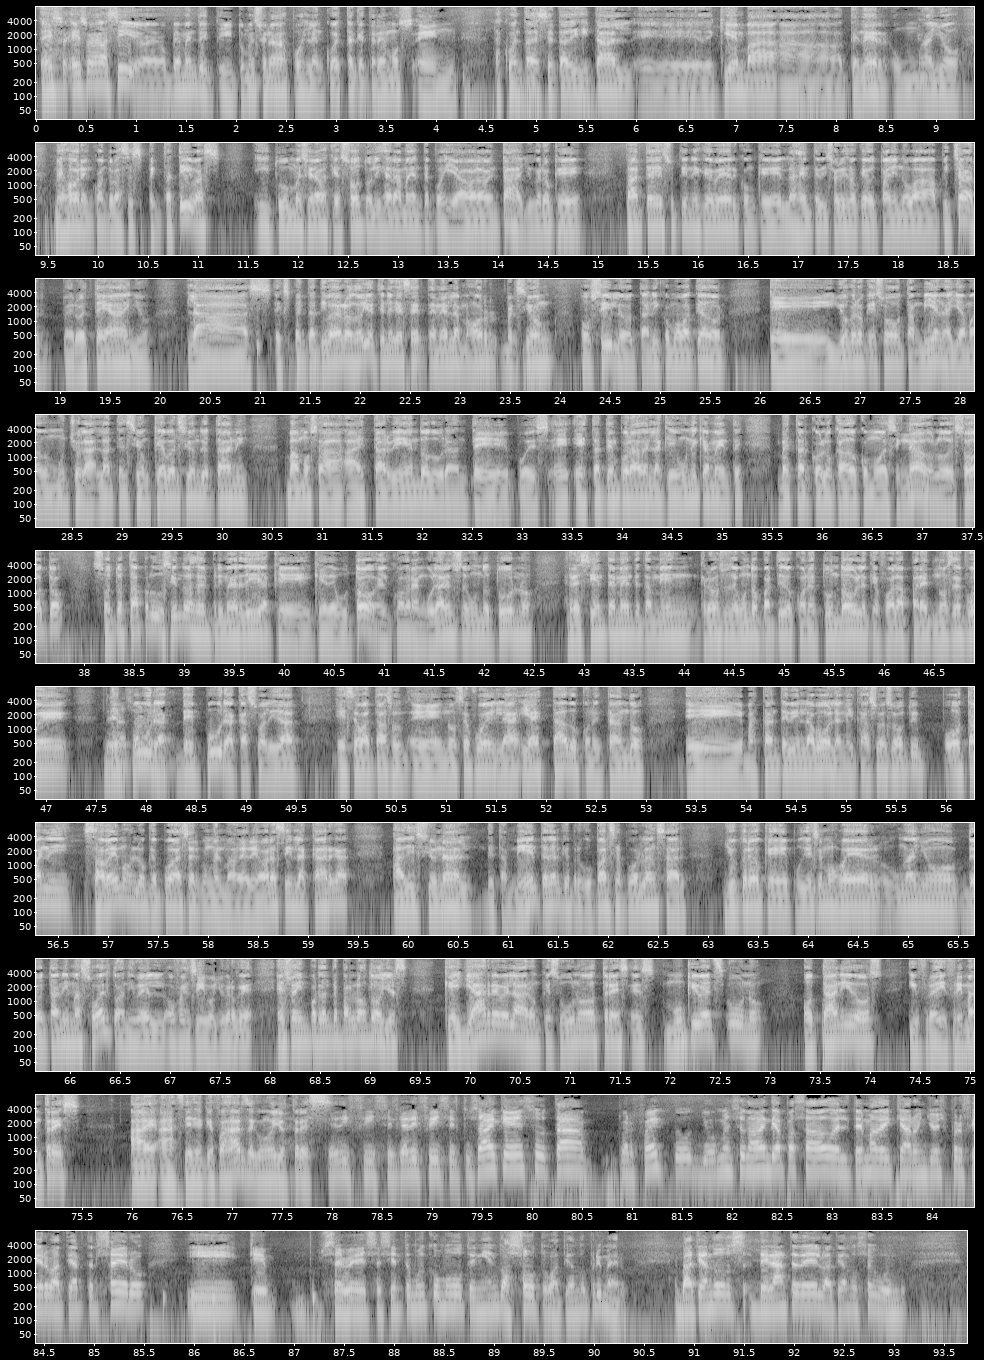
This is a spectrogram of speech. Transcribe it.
Eso, eso es así, eh, obviamente, y, tú mencionabas pues la encuesta que tenemos en las cuentas de Z Digital eh, de quién va a tener un año mejor en cuanto a las expectativas, y tú mencionabas que Soto ligeramente pues llevaba la ventaja. Yo creo que parte de eso tiene que ver con que la gente visualiza que Otani no va a pichar, pero este año las expectativas de los Dodgers tienen que ser tener la mejor versión posible de Otani como bateador eh, y yo creo que eso también ha llamado mucho la, atención. ¿Qué versión de Otani vamos a, estar viendo durante pues eh, esta temporada en la que únicamente va a estar colocado como designado? Lo de Soto, Soto está produciendo desde el primer día que, debutó, el cuadrangular en su segundo turno. Recientemente también, creo en su segundo partido, conectó un doble que fue a la pared. No se fue de, pura, de pura casualidad ese batazo. Eh, no se fue y ha estado conectando eh, bastante bien la bola en el caso de Soto y Otani sabemos lo que puede hacer con el madero. Y ahora sin la carga adicional de también tener que preocuparse por lanzar yo creo que pudiésemos ver un año de Otani más suelto a nivel ofensivo. Yo creo que eso es importante para los Dodgers que ya revelaron que su 1-2-3 es Mookie Betts 1 Otani 2 y Freddy Freeman 3 Así que hay que fajarse con ellos tres. Qué difícil, qué difícil. Tú sabes que eso está perfecto. Yo mencionaba el día pasado el tema de que Aaron Josh prefiere batear tercero y que se, ve, se siente muy cómodo teniendo a Soto bateando primero, bateando delante de él, bateando segundo.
